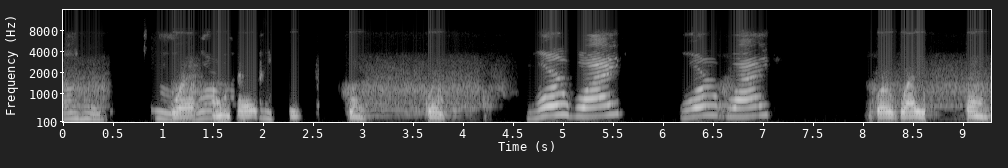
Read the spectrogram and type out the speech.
on her to were on her fame. to con- wait, Worldwide, worldwide worldwide fame.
